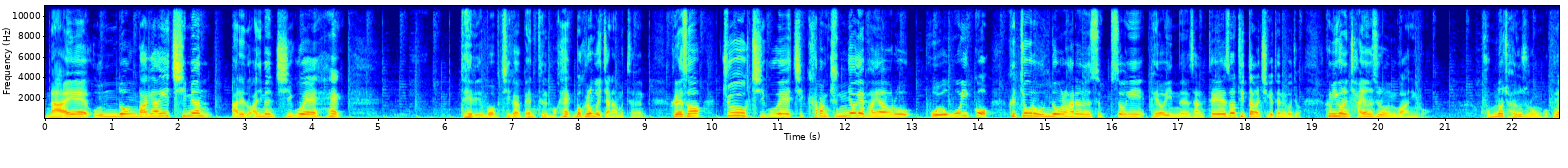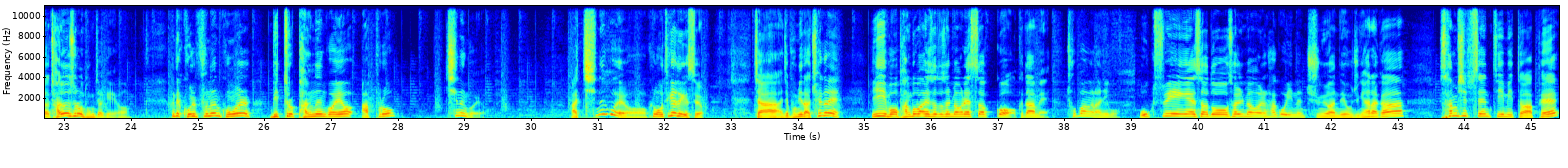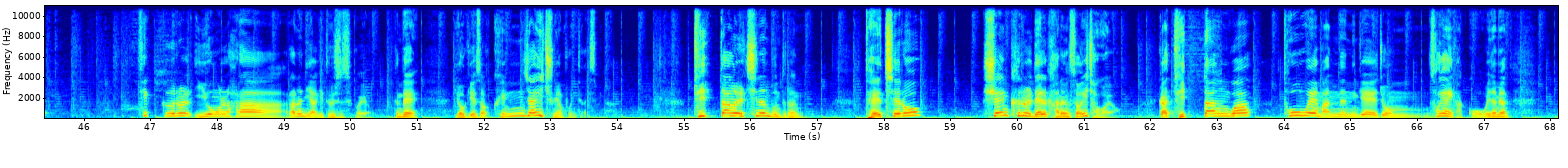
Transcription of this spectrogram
나의 운동 방향이 치면 아래로 아니면 지구의 핵 대리 뭐 지각 멘틀 뭐 핵 뭐 그런 거 있잖아 아무튼 그래서 쭉 지구의 직하방 중력의 방향으로 보고 있고 그쪽으로 운동을 하려는 습성이 배어 있는 상태에서 뒷땅을 치게 되는 거죠. 그럼 이거는 자연스러운 거 아닌 거. 겁나 자연스러운 거. 그냥 자연스러운 동작이에요. 근데 골프는 공을 밑으로 박는 거예요? 앞으로 치는 거예요. 아, 치는 거예요. 그럼 어떻게 해야 되겠어요? 자, 이제 봅니다. 최근에 이 뭐 방법방에서도 설명을 했었고, 그 다음에 초방은 아니고, 옥스윙에서도 설명을 하고 있는 중요한 내용 중에 하나가 30cm 앞에 티끌을 이용을 하라 라는 이야기 들으셨을 거예요. 근데 여기에서 굉장히 중요한 포인트가 있습니다. 뒷땅을 치는 분들은 대체로 쉔크를 낼 가능성이 적어요. 그러니까 뒷땅과 토우에 맞는 게 좀 성향이 같고 왜냐면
